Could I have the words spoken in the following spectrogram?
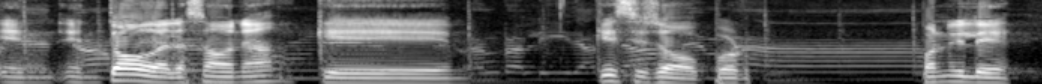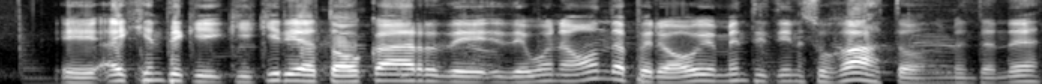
en, en toda la zona que, qué sé yo, por ponerle... eh, hay gente que, que quiere tocar de, de buena onda, pero obviamente tiene sus gastos, ¿me entendés?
